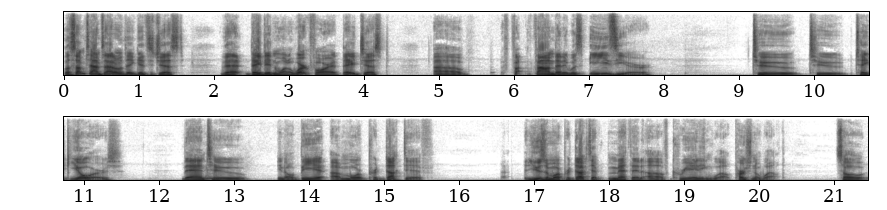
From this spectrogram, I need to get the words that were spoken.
Well, sometimes I don't think it's just that they didn't want to work for it. They just uh, f- found that it was easier to to take yours than mm-hmm. to you know be a more productive, use a more productive method of creating wealth, personal wealth. So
